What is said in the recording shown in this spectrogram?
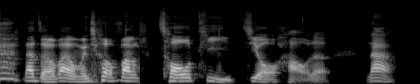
那怎么办？我们就放抽屉就好了。那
